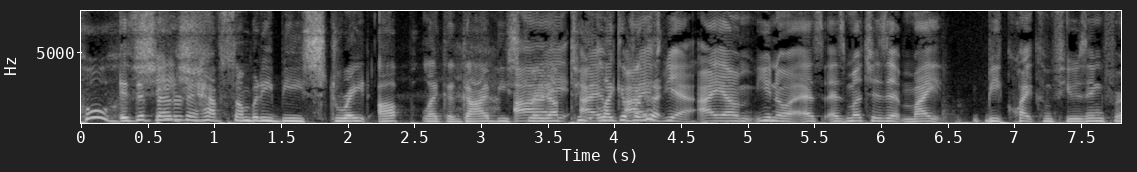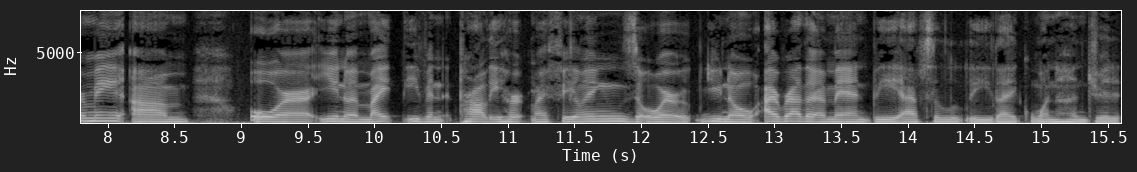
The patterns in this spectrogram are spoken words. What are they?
Whew, Is it better to have somebody be straight up, like a guy be straight up to you? I, like if I, I, yeah, I um, you know, as as much as it might be quite confusing for me, um, or you know, it might even probably hurt my feelings, or you know, I rather a man be absolutely like one hundred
